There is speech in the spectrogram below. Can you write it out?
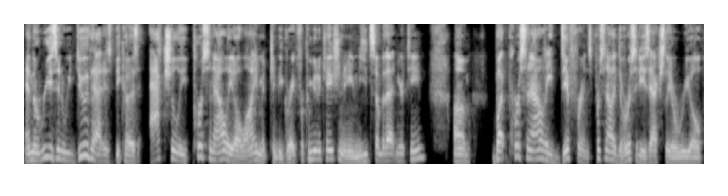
And the reason we do that is because actually personality alignment can be great for communication and you need some of that in your team. Um, but personality difference, personality diversity is actually a real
